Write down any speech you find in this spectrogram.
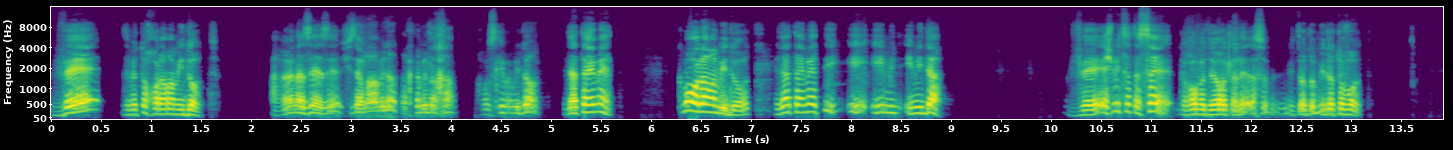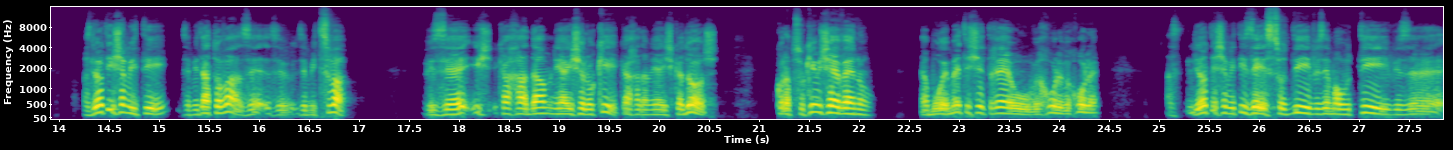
וזה בתוך עולם המידות. הרעיון הזה, זה, שזה עולם המידות, אנחנו תמיד רחב, אנחנו עוסקים במידות, מידת האמת. כמו עולם המידות, מידת האמת היא, היא, היא, היא מידה. ויש מצוות עשה, לרוב הדעות, לעשות מידות, מידות טובות. אז להיות איש אמיתי, זה מידה טובה, זה, זה, זה מצווה. וזה איש, ככה אדם נהיה איש אלוקי, ככה אדם נהיה איש קדוש. כל הפסוקים שהבאנו, דברו אמת איש את רעהו וכולי וכולי. אז להיות איש אמיתי זה יסודי וזה מהותי וזה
